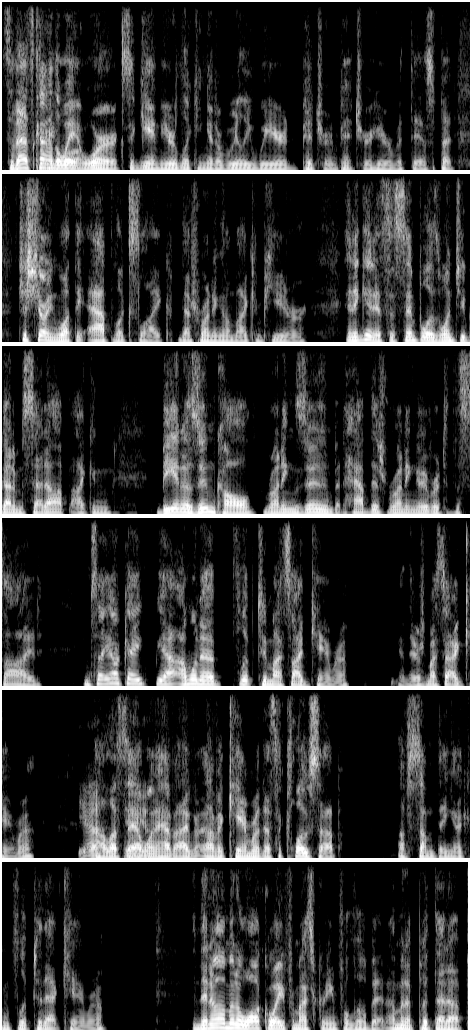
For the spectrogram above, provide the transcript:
So that's kind Very of the way cool. it works. Again, you're looking at a really weird picture in picture here with this, but just showing what the app looks like that's running on my computer. And again, it's as simple as once you've got them set up, I can be in a Zoom call running Zoom, but have this running over to the side and say, okay, yeah, I want to flip to my side camera. and there's my side camera. Yeah. Uh, let's say yeah, I yeah. want to have I have a camera that's a close up of something. I can flip to that camera, and then I'm going to walk away from my screen for a little bit. I'm going to put that up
